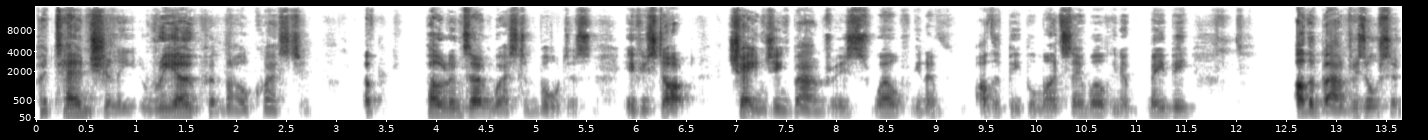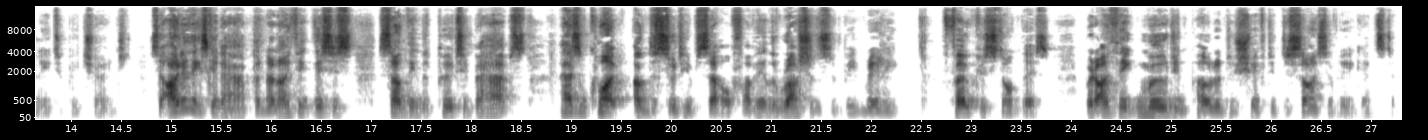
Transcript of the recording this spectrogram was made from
potentially reopen the whole question of Poland's own western borders. If you start changing boundaries, well, you know, other people might say, well, you know, maybe other boundaries also need to be changed. So I don't think it's going to happen. And I think this is something that Putin perhaps hasn't quite understood himself. I think the Russians have been really focused on this, but I think mood in Poland has shifted decisively against it.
